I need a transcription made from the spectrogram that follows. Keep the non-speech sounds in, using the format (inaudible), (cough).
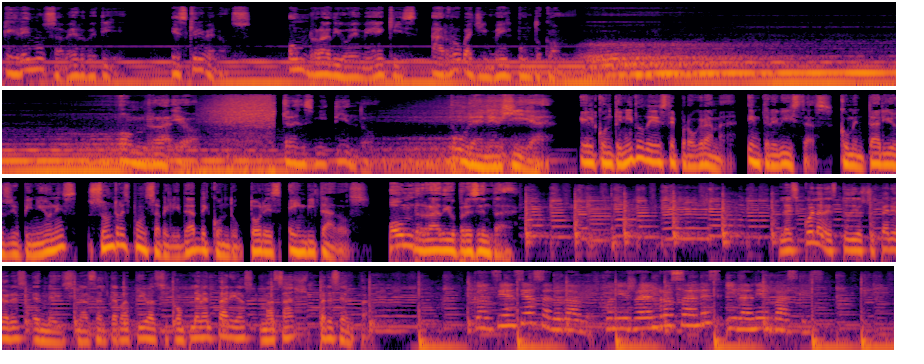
Queremos saber de ti. Escríbenos omradiomx@gmail.com. Om Radio, transmitiendo pura energía. El contenido de este programa, entrevistas, comentarios y opiniones son responsabilidad de conductores e invitados. Om Radio presenta. La Escuela de Estudios Superiores en Medicinas Alternativas y Complementarias, Massage, presenta. Conciencia Saludable, con Israel Rosales y Daniel Vázquez.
